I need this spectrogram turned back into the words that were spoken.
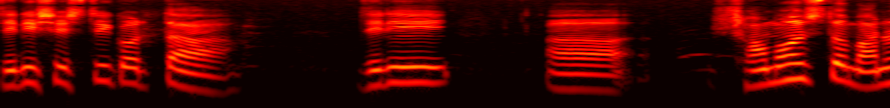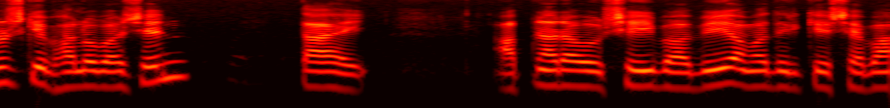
যিনি সৃষ্টিকর্তা, যিনি সমস্ত মানুষকে ভালোবাসেন, তাই আপনারাও সেইভাবে আমাদেরকে সেবা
